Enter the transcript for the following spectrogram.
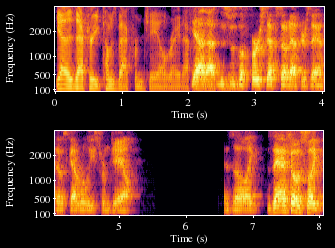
yeah, this is after he comes back from jail, right? After Yeah, that, this was the first episode after Xanatos got released from jail. And so like Xanatos like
